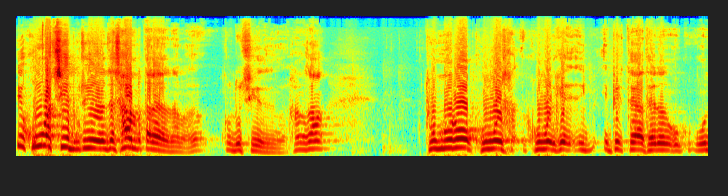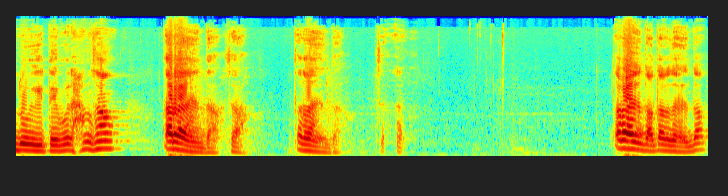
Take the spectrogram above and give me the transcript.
이 공같이 묵직했는데 사람을 따라다니면 그럼 놓치게 되는 거예요. 항상 도구로 공을, 사- 공을 이렇게 임- 임팩트가 되는 운동이기 때문에 항상 따라다닌다. 자, 따라다닌다. 자, 따라다닌다, 따라다닌다.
